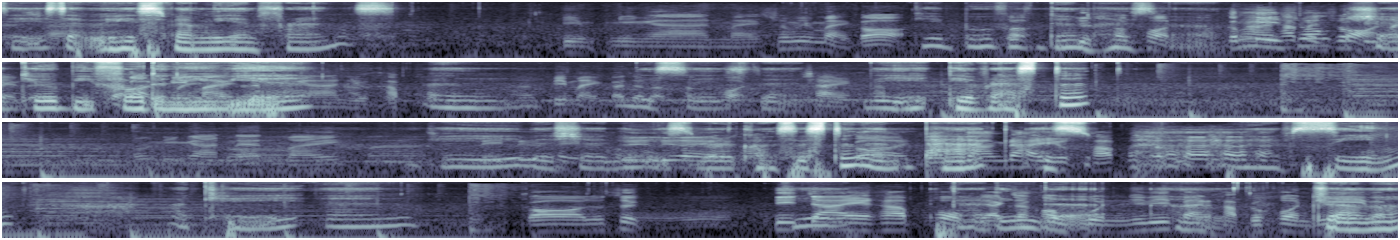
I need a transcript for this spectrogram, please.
says that with his family and friends. มีมีงานไหมช่วงปีใหม่ก็ Okay, both of ห them ยุดพัก has ผ่อน uh, ก็มีช่วงก่อน schedule before the ปี new ใหม่จะมี year งานอยู่ครับ and ปีใหม่ก็จะแบบ this พักผ่อน is that ใช่ครับ they, they rested. ช่วงนี้งานแน่นไหม Okay, the schedule is เรื่อย very ๆ consistent ก็ and ยัง packed ได้อยู่ as ครับ we have seen. Okay, and ก็รู้สึกดีใจครับ ผมอยากจะขอบคุณที่พี่ๆแฟนคลับทุกคนที่ Drama แบบ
